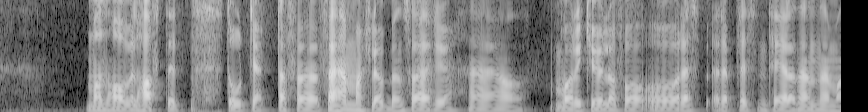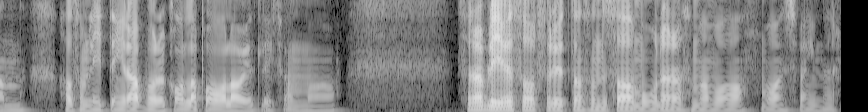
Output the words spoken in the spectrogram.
man har vel haft et stort hjerte for, for hjemmeklubben, så er det jo. Og och varit kul å få å representere den når man har som liten grabb vært og kolla på A-laget liksom. Och, så det har blivit så, förutom som du sa, Mora då, som man var, var en sväng där.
